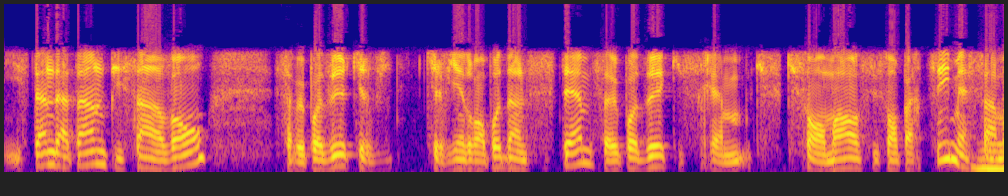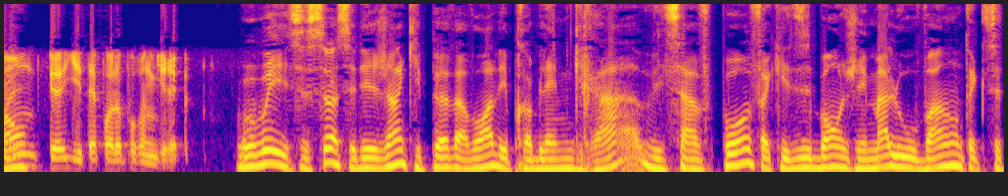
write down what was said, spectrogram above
ils se tendent d'attendre, puis ils s'en vont. Ça veut pas dire qu'ils ne reviendront pas dans le système. Ça veut pas dire qu'ils seraient qu'ils sont morts s'ils sont partis, mais ça montre qu'ils n'étaient pas là pour une grippe. Oui, oui, c'est ça. C'est des gens qui peuvent avoir des problèmes graves, ils savent pas, fait qu'ils disent bon, j'ai mal au ventre, etc.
